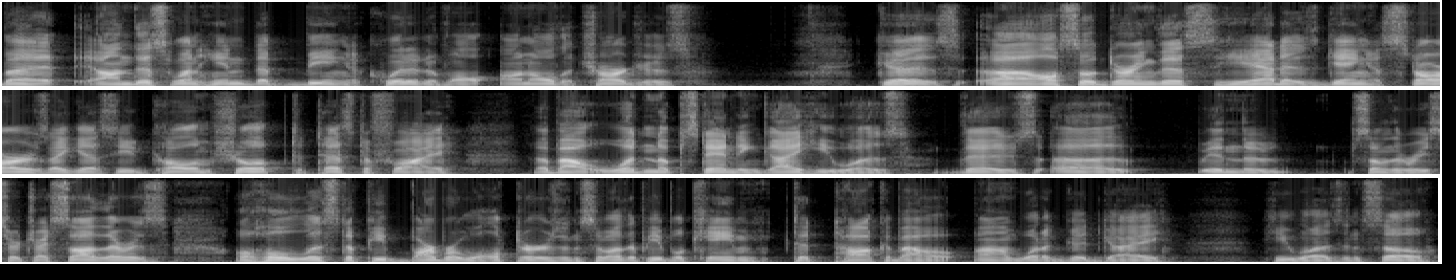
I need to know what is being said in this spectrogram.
But on this one, he ended up being acquitted of all on all the charges. Because uh, also during this, he had his gang of stars, I guess you'd call them, show up to testify about what an upstanding guy he was. There's uh in the some of the research I saw, there was a whole list of people. Barbara Walters and some other people came to talk about um, what a good guy he was, and so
